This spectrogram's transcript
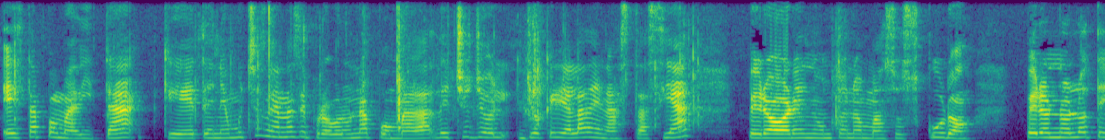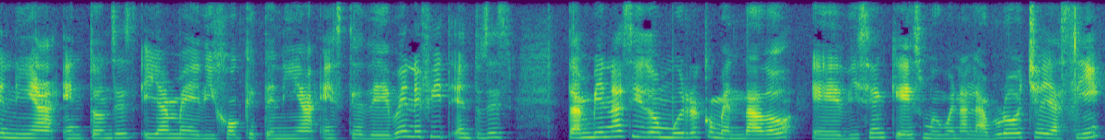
esta pomadita que tenía muchas ganas de probar una pomada. De hecho yo, yo quería la de Anastasia, pero ahora en un tono más oscuro. Pero no lo tenía, entonces ella me dijo que tenía este de Benefit. Entonces también ha sido muy recomendado. Eh, dicen que es muy buena la brocha y así.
